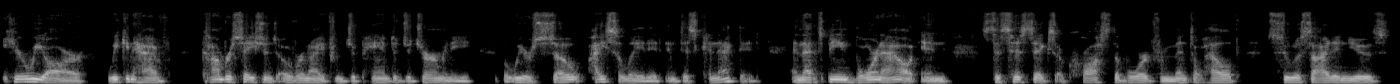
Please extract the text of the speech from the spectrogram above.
here we are we can have conversations overnight from japan to germany but we are so isolated and disconnected and that's being borne out in statistics across the board from mental health, suicide in youths.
